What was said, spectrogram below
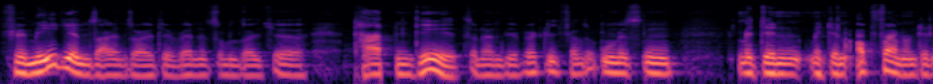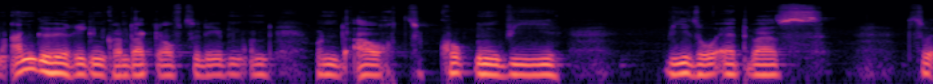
für Medien sein sollte, wenn es um solche Taten geht, sondern wir wirklich versuchen müssen, mit den, mit den Opfern und den Angehörigen Kontakt aufzunehmen und, und auch zu gucken, wie, wie so etwas zu,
